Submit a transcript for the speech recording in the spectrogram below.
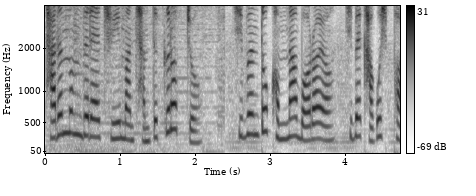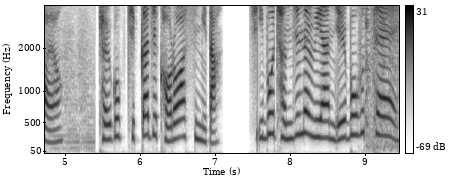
다른 놈들의 주의만 잔뜩 끌었죠. 집은 또 겁나 멀어요. 집에 가고 싶어요. 결국 집까지 걸어왔습니다. 2보 전진을 위한 1보 후퇴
